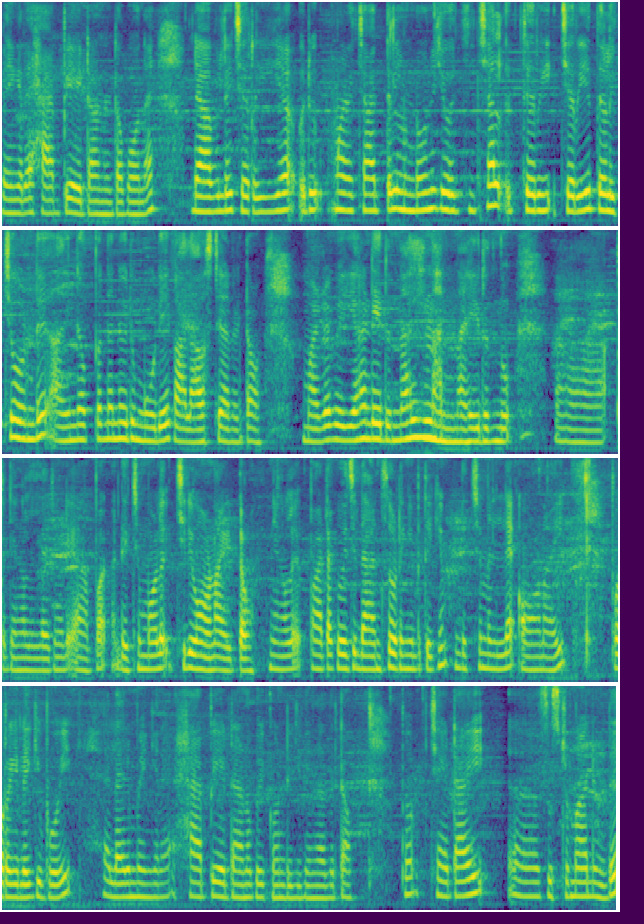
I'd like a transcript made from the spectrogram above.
ഭയങ്കര ഹാപ്പി ആയിട്ടാണ് കേട്ടോ പോകുന്നത്. രാവിലെ ചെറിയ ഒരു മഴച്ചാറ്റൽ ഉണ്ടോ എന്ന് ചോദിച്ചാൽ ചെറിയ ചെറിയ തെളിച്ചമുണ്ട്. അതിന്റെ ഒപ്പം തന്നെ ഒരു മൂടിയ കാലാവസ്ഥയാണ് കേട്ടോ. മഴ പെയ്യാണ്ടിരുന്നാൽ നന്നായിരുന്നു. അപ്പോൾ ഞങ്ങളെല്ലാവരും കൂടി അപ്പം ഡച്ചുമോൾ ഇച്ചിരി ഓണായിട്ടോ ഞങ്ങൾ പാട്ടൊക്കെ വെച്ച് ഡാൻസ് തുടങ്ങിയപ്പോഴത്തേക്കും ഡച്ചുമെല്ലെ ഓണായി. പുറകിലേക്ക് പോയി. എല്ലാവരും ഭയങ്കര ഹാപ്പി ആയിട്ടാണ് പോയിക്കൊണ്ടിരിക്കുന്നത് കേട്ടോ. അപ്പം ചേട്ടായി സിസ്റ്റർമാരുണ്ട്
